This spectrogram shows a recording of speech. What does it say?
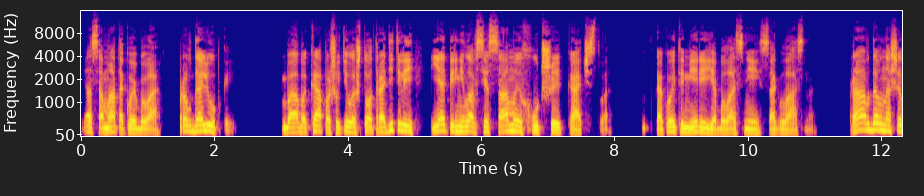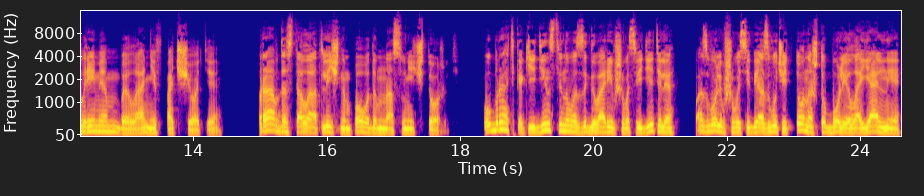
Я сама такой была, правдолюбкой. Баба Ка пошутила, что от родителей я переняла все самые худшие качества. В какой-то мере я была с ней согласна. Правда в наше время была не в почете. Правда стала отличным поводом нас уничтожить. Убрать как единственного заговорившего свидетеля, позволившего себе озвучить то, на что более лояльные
